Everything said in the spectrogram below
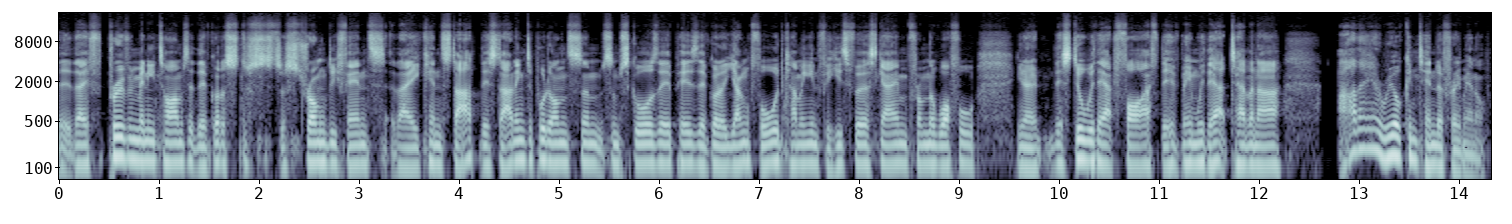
uh, they've proven many times that they've got a, st- st- strong defence. They can start. They're starting to put on some some scores there. Pez. They've got a young forward coming in for his first game from the WAFL. You know, they're still without Fyfe. They've been without Taberner. Are they a real contender, Fremantle?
